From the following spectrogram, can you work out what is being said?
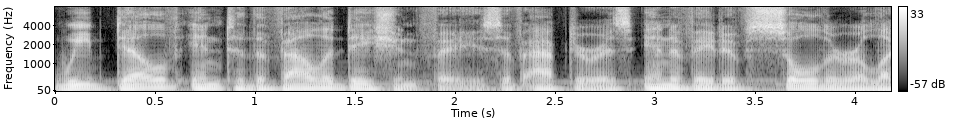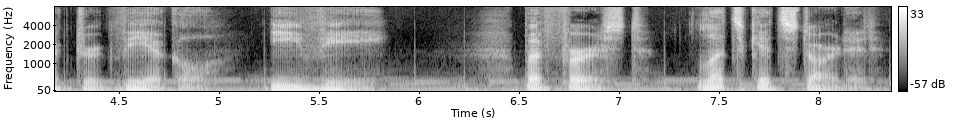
we delve into the validation phase of Aptera's innovative solar electric vehicle, EV. But first, let's get started.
